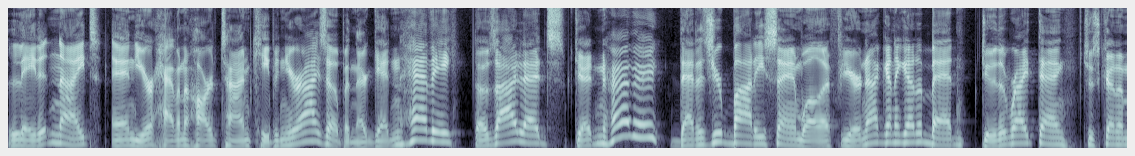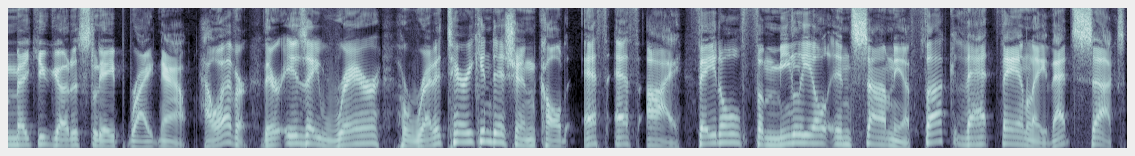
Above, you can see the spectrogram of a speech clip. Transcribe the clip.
late at night and you're having a hard time keeping your eyes open. They're getting heavy. Those eyelids getting heavy. That is your body saying, "Well, if you're not going to go to bed, do the right thing. Just going to make you go to sleep right now." However, there is a rare hereditary condition called FFI, fatal familial insomnia. Fuck that family. That sucks.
